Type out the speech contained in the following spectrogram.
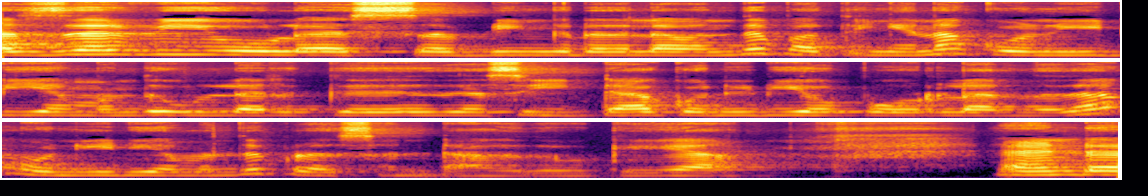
அசர்வியோலஸ் அப்படிங்கிறதுல வந்து பார்த்திங்கன்னா கொனீடியம் வந்து உள்ளே இருக்குது சீட்டா கொனிடியோ போரில் இருந்து தான் கொனீடியம் வந்து ப்ரெசென்ட் ஆகுது ஓகேயா அண்டு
